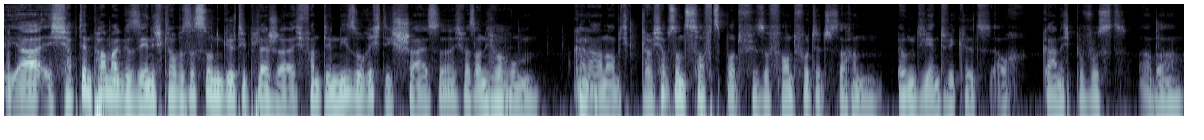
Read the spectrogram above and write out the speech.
ja, ich habe den ein paar Mal gesehen. Ich glaube, es ist so ein Guilty Pleasure. Ich fand den nie so richtig scheiße. Ich weiß auch Mhm. nicht warum. Keine Ahnung. Aber ich glaube, ich habe so einen Softspot für so Found-Footage-Sachen irgendwie entwickelt. Auch gar nicht bewusst, aber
